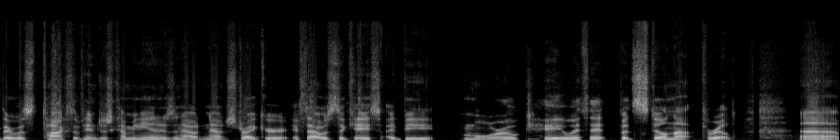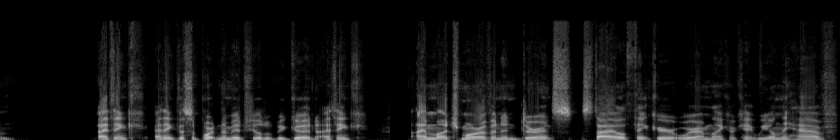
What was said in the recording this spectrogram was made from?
There was talks of him just coming in as an out and out striker. If that was the case, I'd be more okay with it, but still not thrilled. Um, I think I think the support in the midfield will be good. I think I'm much more of an endurance style thinker where I'm like, okay, we only have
